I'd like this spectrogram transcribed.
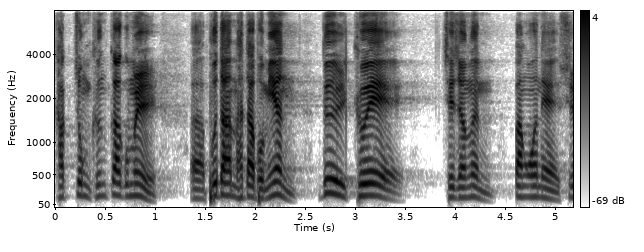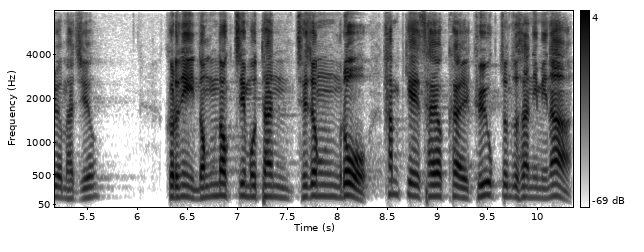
각종 금가금을 어, 부담하다 보면 늘 교회 재정은 빵원에 수렴하지요. 그러니 넉넉지 못한 재정으로 함께 사역할 교육 전도사님이나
